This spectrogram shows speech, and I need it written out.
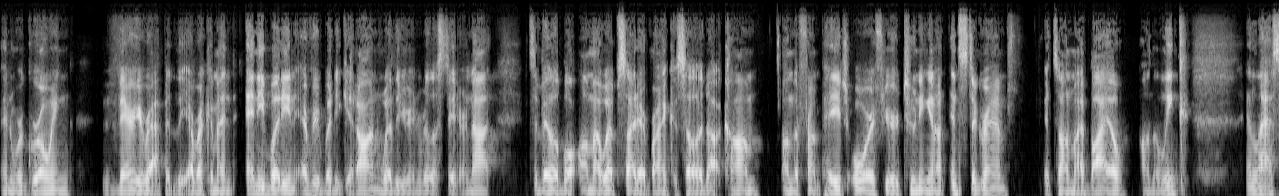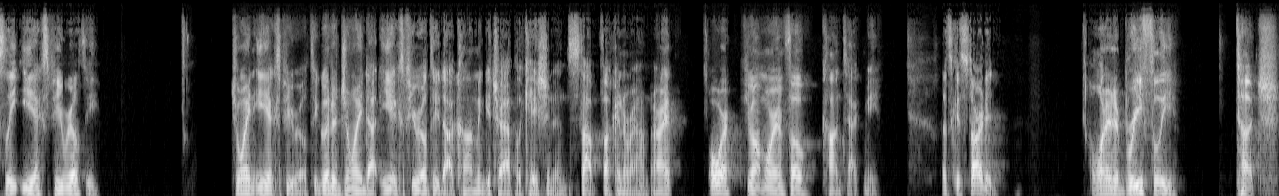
and we're growing very rapidly. I recommend anybody and everybody get on, whether you're in real estate or not. It's available on my website at bryancasella.com on the front page, or if you're tuning in on Instagram, it's on my bio on the link. And lastly, eXp Realty. Join eXp Realty. Go to join.exprealty.com and get your application and stop fucking around. All right. Or if you want more info, contact me. Let's get started. I wanted to briefly touch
